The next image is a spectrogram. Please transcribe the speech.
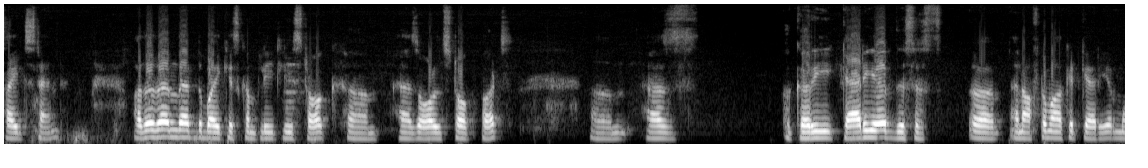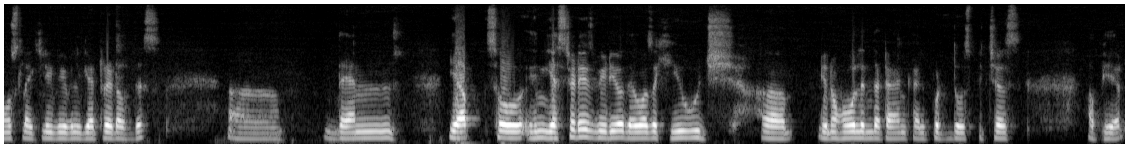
side stand. Other than that the bike is completely stock um, has all stock parts. Um, has a curry carrier this is uh, an aftermarket carrier. Most likely we will get rid of this. Uh, then yeah so in yesterday's video there was a huge uh, you know hole in the tank. I'll put those pictures up here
